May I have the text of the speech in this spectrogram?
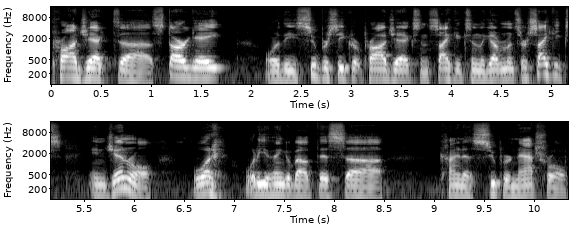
Project uh, Stargate or these super secret projects and psychics in the governments or psychics in general, what what do you think about this uh, kind of supernatural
